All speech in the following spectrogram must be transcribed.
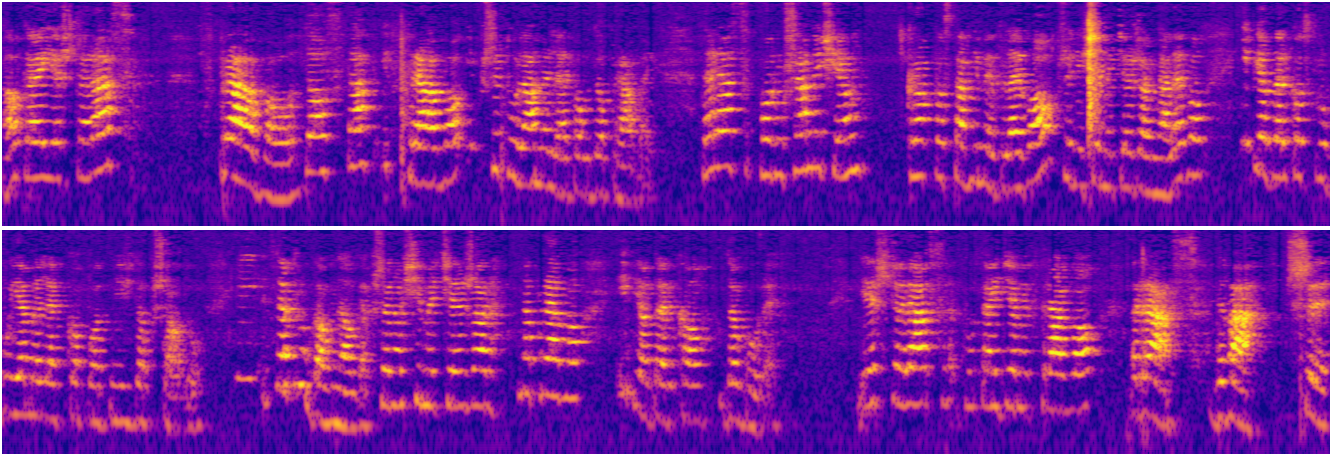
Ok, jeszcze raz. W prawo, dostaw i w prawo i przytulamy lewą do prawej. Teraz poruszamy się Krok postawimy w lewo, przeniesiemy ciężar na lewo i bioderko spróbujemy lekko podnieść do przodu. I na drugą nogę przenosimy ciężar na prawo i bioderko do góry. Jeszcze raz, tutaj idziemy w prawo. Raz, dwa, trzy.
